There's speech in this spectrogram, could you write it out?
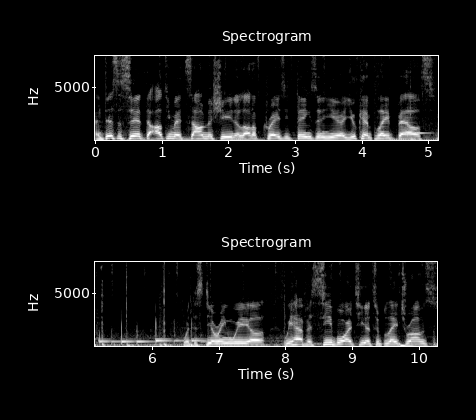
And this is it, the Ultimate Sound Machine. A lot of crazy things in here. You can play bells with the steering wheel. We have a C-board here to play drums.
